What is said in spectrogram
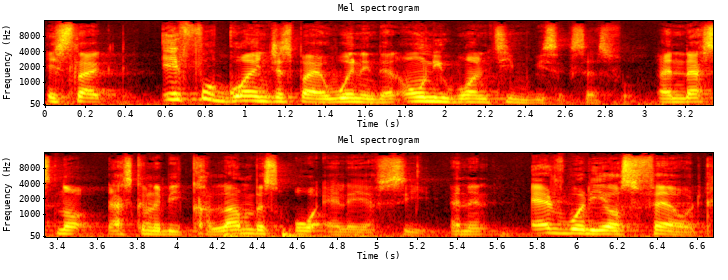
It's like if we're going just by winning, then only one team will be successful, and that's not that's going to be Columbus or LAFC, and then everybody else failed.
